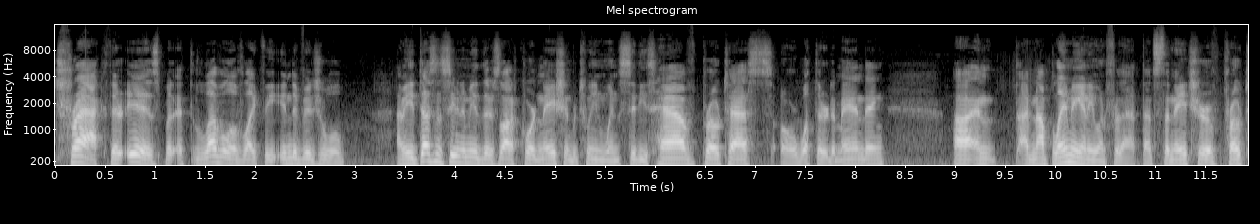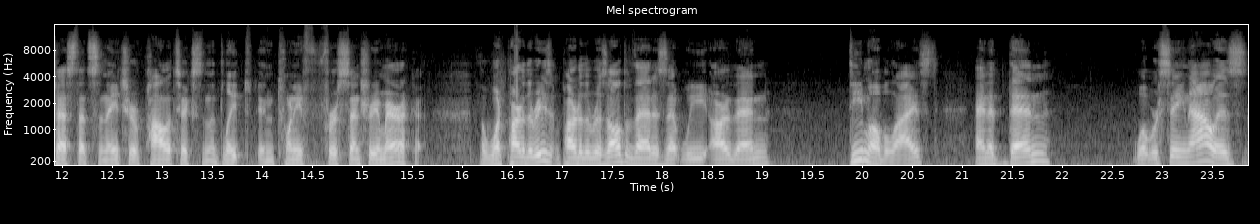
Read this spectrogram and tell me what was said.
track, there is, but at the level of like the individual, I mean, it doesn't seem to me that there's a lot of coordination between when cities have protests or what they're demanding uh, and I'm not blaming anyone for that. That's the nature of protests. That's the nature of politics in the late in 21st century America. But what part of the reason, part of the result of that is that we are then demobilized, and it then what we're seeing now is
